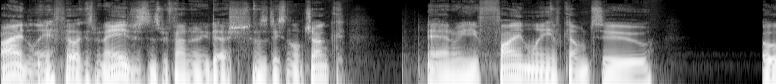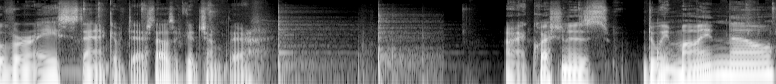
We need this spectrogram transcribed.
Finally, I feel like it's been ages since we found any desh. That was a decent little chunk. And we finally have come to over a stack of desh. That was a good chunk there. Alright, question is, do we mine now?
